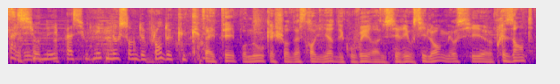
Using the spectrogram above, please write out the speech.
passionnés, passionnés. Nous sommes de plans de cuc. Ça a été pour nous quelque chose d'extraordinaire de découvrir une série aussi longue mais aussi euh, présente.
